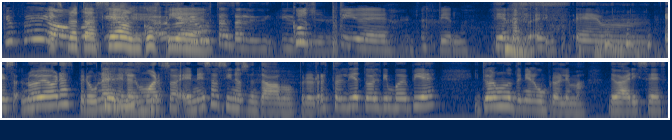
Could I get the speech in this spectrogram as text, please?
¡Qué feo! Explotación, porque, cúspide. Me gusta esa li- librería. Cúspide. Escupiendo. Tienes, es, em, nueve horas, pero una ¿Qué desde el almuerzo. En esa sí nos sentábamos, pero el resto del día todo el tiempo de pie y todo el mundo tenía algún problema. De varices,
